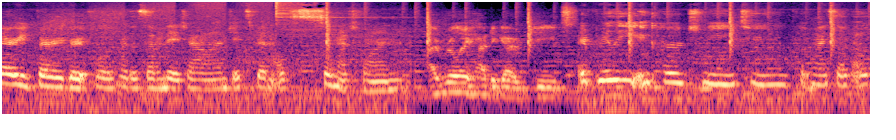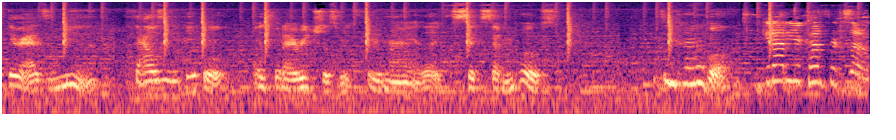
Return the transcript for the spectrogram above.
very, very grateful for the seven day challenge. It's been so much fun. I really had to go deep. It really encouraged me to put myself out there as me. Thousand people is what I reached this week through my like six, seven posts. It's incredible. Get out of your comfort zone.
